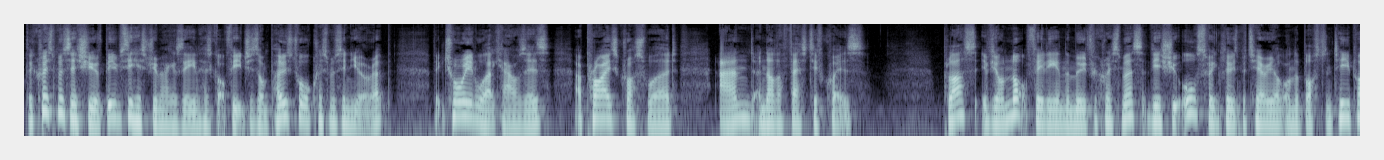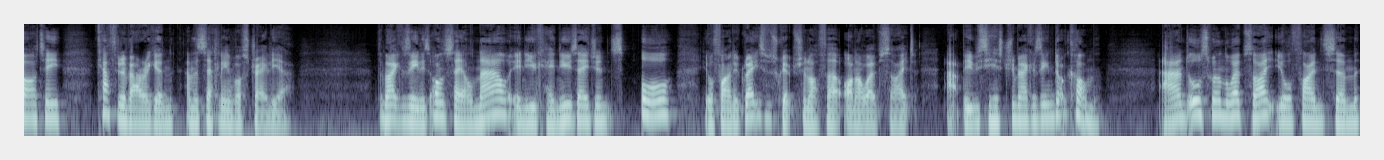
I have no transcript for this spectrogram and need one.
the Christmas issue of BBC History magazine has got features on post war Christmas in Europe, Victorian workhouses, a prize crossword, and another festive quiz. Plus, if you're not feeling in the mood for Christmas, the issue also includes material on the Boston Tea Party, Catherine of Aragon, and the settling of Australia. The magazine is on sale now in UK newsagents, or you'll find a great subscription offer on our website at bbchistorymagazine.com. And also on the website, you'll find some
